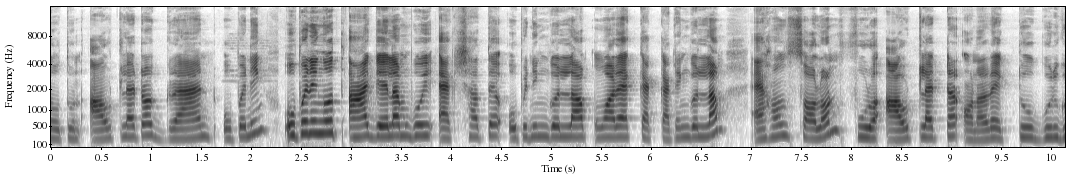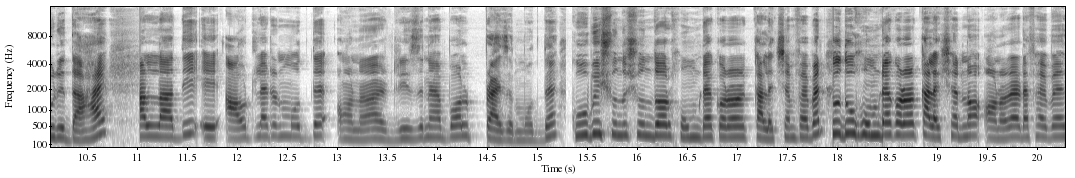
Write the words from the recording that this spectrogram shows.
নতুন আউটলেটর গ্র্যান্ড ওপেনিং ওপেনিংত আয় গেলাম গই একসাথে ওপেনিং করলাম ওয়ার এক কেক কাটিং করলাম এখন চলন পুরো আউটলেটটার অনারে একটু গুড়ি গুড়ি দাহায় আল্লাদি এই আউটলেটের মধ্যে অনার রিজনেবল প্রাইজের মধ্যে। খুবই সুন্দর সুন্দর হোম ডেকোরের কালেকশন পাবেন শুধু হোম ডেকোরের কালেকশন ন অনারা এটা পাবেন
